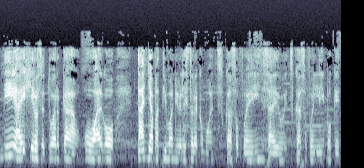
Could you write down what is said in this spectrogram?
Ni hay giros de tuerca o algo tan llamativo a nivel historia como en su caso fue Inside o en su caso fue Limbo, que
